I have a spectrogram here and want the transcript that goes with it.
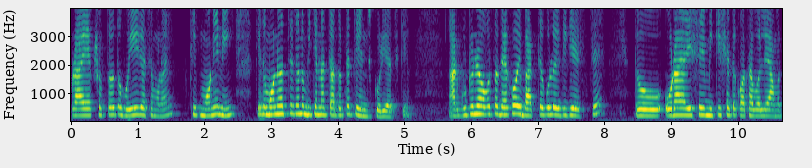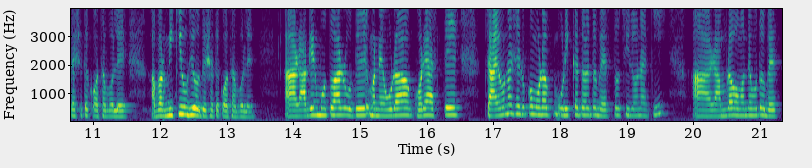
প্রায় এক সপ্তাহ তো হয়েই গেছে মনে হয়, ঠিক মনে নেই, কিন্তু মনে হচ্ছে যেন বিছানার চাদরটা চেঞ্জ করি আজকে। আর ঘুটনের অবস্থা দেখো ওই বাচ্চাগুলো এদিকে এসছে। তো ওরা এসে মিকির সাথে কথা বলে, আমাদের সাথে কথা বলে, আবার মিকিও গিয়ে ওদের সাথে কথা বলে। আর আগের মতো আর ওদের মানে ওরা ঘরে আসতে চায়ও না সেরকম, ওরা পরীক্ষাতে হয়তো ব্যস্ত ছিল নাকি। আর আমরাও আমাদের মতো ব্যস্ত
